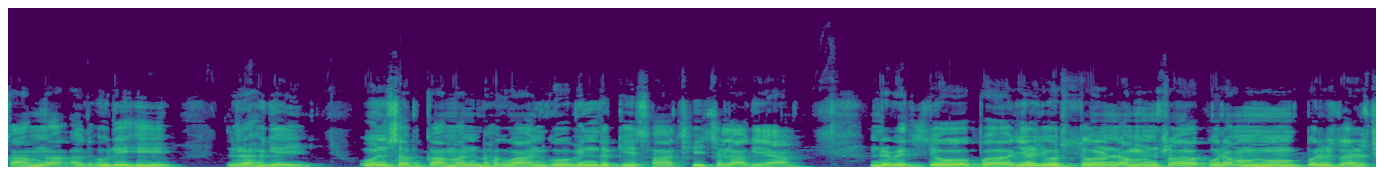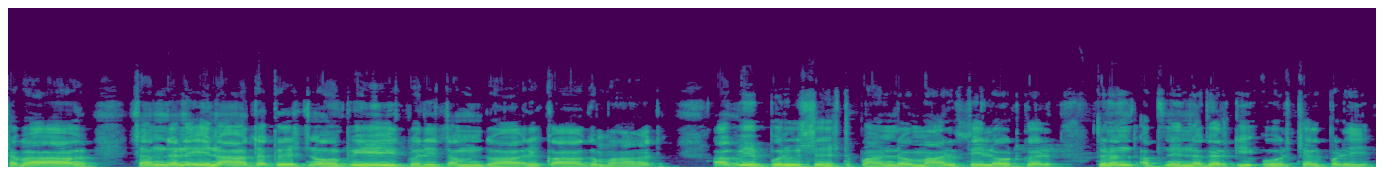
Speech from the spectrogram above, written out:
कामना अधूरी ही रह गई। उन सब का मन भगवान गोविंद के साथ ही चला गया। निवृत्तोपयुस्तूर्णम स्वपुरम पुरुषर्षभा संदनाथ कृष्णोपि त्वरितम द्वारिकागमात। अब वे पुरुष श्रेष्ठ पांडव मार्ग से लौटकर तुरंत अपने नगर की ओर चल पड़े।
